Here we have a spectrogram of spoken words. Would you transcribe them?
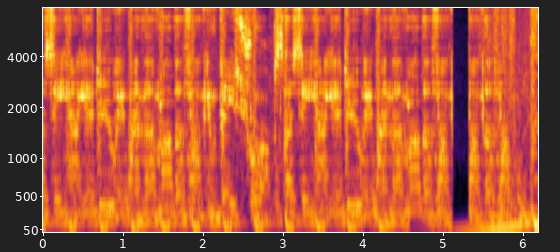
Let's see how you do it when the motherfucking bass drops. Let's see how you do it when the motherfucking motherfucking.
